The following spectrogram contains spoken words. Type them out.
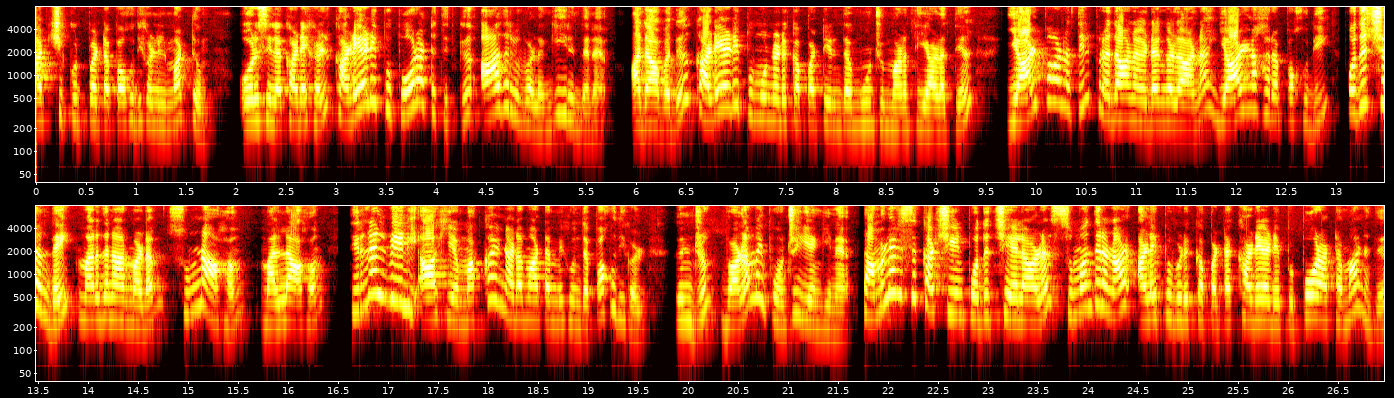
ஆட்சிக்குட்பட்ட பகுதிகளில் மட்டும் ஒரு சில கடைகள் கடையடைப்பு போராட்டத்திற்கு ஆதரவு வழங்கி இருந்தன அதாவது கடையடைப்பு முன்னெடுக்கப்பட்டிருந்த மூன்று மனத்தியாலத்தில் யாழ்ப்பாணத்தில் பிரதான இடங்களான யாழ் நகர பகுதி பொதுச்சந்தை மருதனார் மடம் சுன்னாகம் மல்லாகம் திருநெல்வேலி ஆகிய மக்கள் நடமாட்டம் மிகுந்த பகுதிகள் இன்றும் வளமை போன்று இயங்கின. தமிழரசு கட்சியின் பொதுச் செயலாளர் சுமந்திரனால் அழைப்பு விடுக்கப்பட்ட கடையடைப்பு போராட்டமானது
